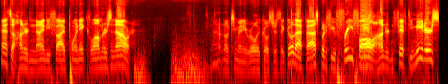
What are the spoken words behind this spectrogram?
That's 195.8 kilometers an hour. Know too many roller coasters that go that fast, but if you free fall 150 meters,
